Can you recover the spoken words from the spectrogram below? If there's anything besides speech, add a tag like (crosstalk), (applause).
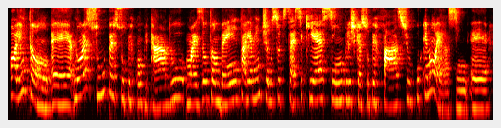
Olha, então, é, não é super, super complicado, mas eu também estaria mentindo se eu dissesse que é simples, que é super fácil, porque não é. Assim, é,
